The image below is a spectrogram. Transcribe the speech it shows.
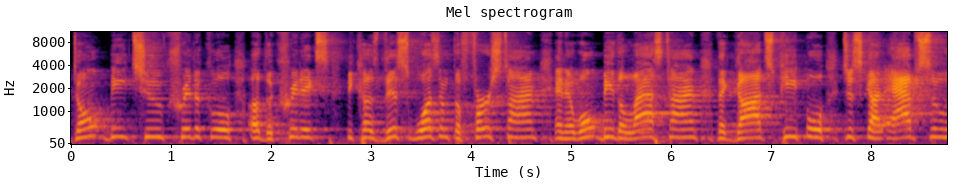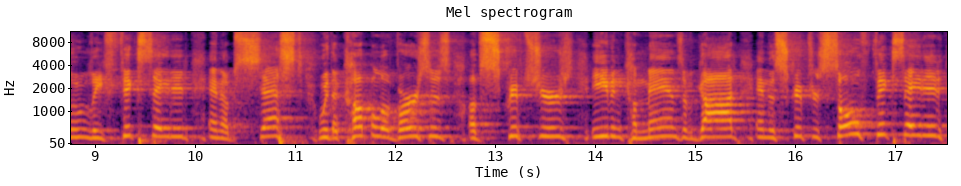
Don't be too critical of the critics because this wasn't the first time and it won't be the last time that God's people just got absolutely fixated and obsessed with a couple of verses of scriptures, even commands of God and the scriptures, so fixated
